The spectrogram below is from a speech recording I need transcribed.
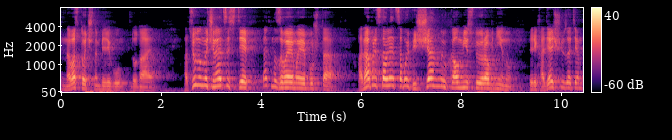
на восточном берегу Дуная. Отсюда начинается степь, так называемая Пушта. Она представляет собой песчаную холмистую равнину, переходящую затем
